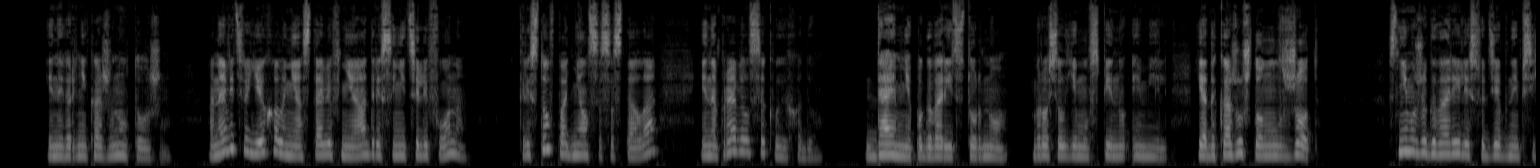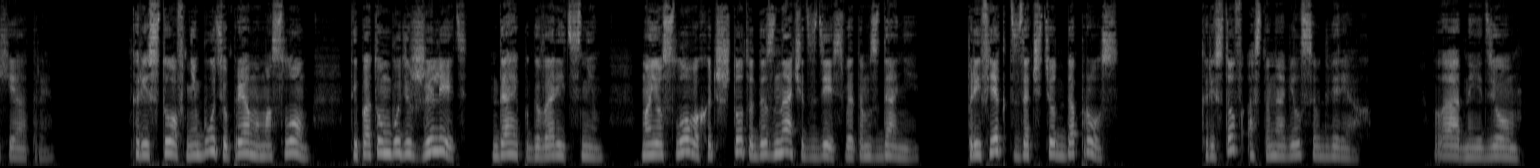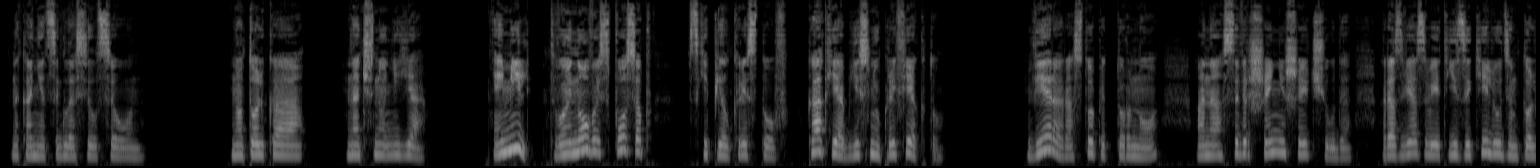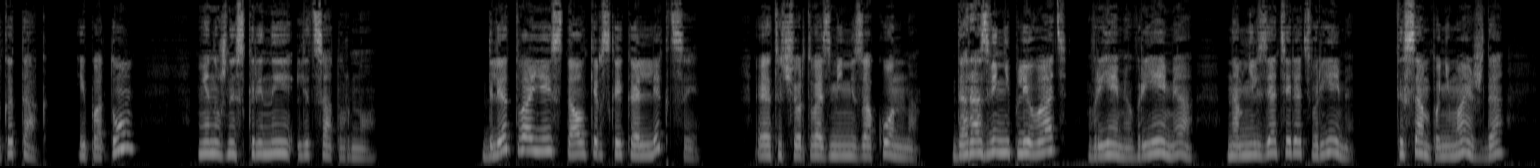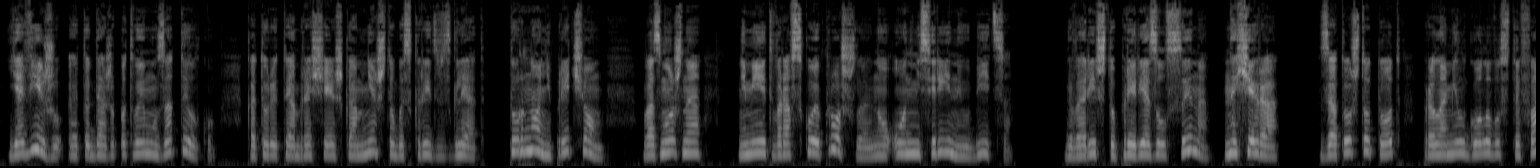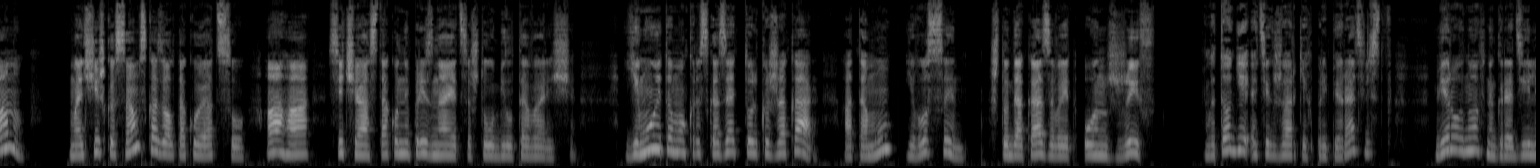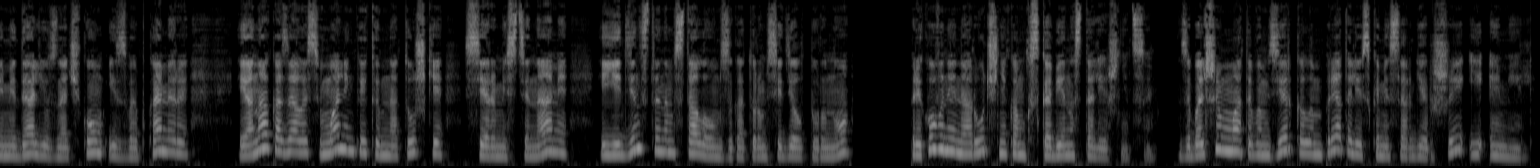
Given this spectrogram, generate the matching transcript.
И наверняка жену тоже. Она ведь уехала, не оставив ни адреса, ни телефона. Крестов поднялся со стола и направился к выходу. «Дай мне поговорить с Турно», — бросил ему в спину Эмиль. «Я докажу, что он лжет». С ним уже говорили судебные психиатры. «Крестов, не будь упрямым ослом. Ты потом будешь жалеть. Дай поговорить с ним. Мое слово хоть что-то да значит здесь, в этом здании. Префект зачтет допрос». Крестов остановился в дверях. «Ладно, идем, наконец согласился он. «Но только начну не я». «Эмиль, твой новый способ...» — вскипел Крестов. «Как я объясню префекту?» Вера растопит турно, она совершеннейшее чудо, развязывает языки людям только так. И потом мне нужны скрины лица турно. «Для твоей сталкерской коллекции?» «Это, черт возьми, незаконно». «Да разве не плевать? Время, время. Нам нельзя терять время. Ты сам понимаешь, да? Я вижу это даже по твоему затылку, который ты обращаешь ко мне, чтобы скрыть взгляд. Турно ни при чем. Возможно, имеет воровское прошлое, но он не серийный убийца. Говорит, что прирезал сына? Нахера? За то, что тот проломил голову Стефану? Мальчишка сам сказал такое отцу? Ага, сейчас так он и признается, что убил товарища. Ему это мог рассказать только Жакар, а тому — его сын, что доказывает, он жив, в итоге этих жарких препирательств Веру вновь наградили медалью-значком из веб-камеры, и она оказалась в маленькой комнатушке с серыми стенами и единственным столом, за которым сидел Турно, прикованный наручником к скобе на столешнице. За большим матовым зеркалом прятались комиссар Герши и Эмиль.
